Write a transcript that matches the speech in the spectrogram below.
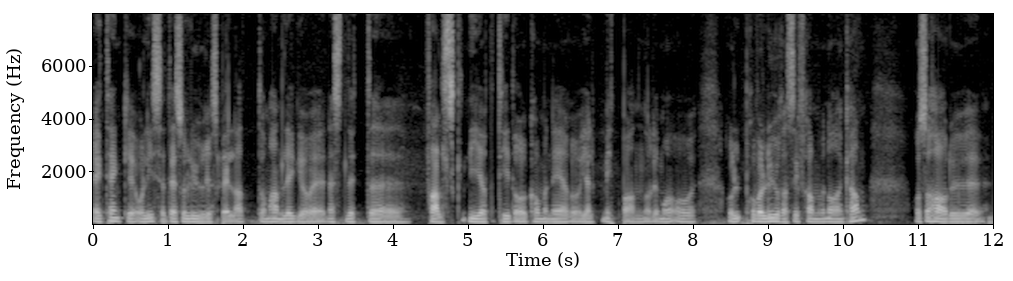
jeg tenker og Liseth er så lur i spill at om han ligger og er nesten litt uh, falsk nier til tider og kommer ned og hjelper midtbanen og, må, og, og prøver å lure seg framover når han kan. Og så har du, uh,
